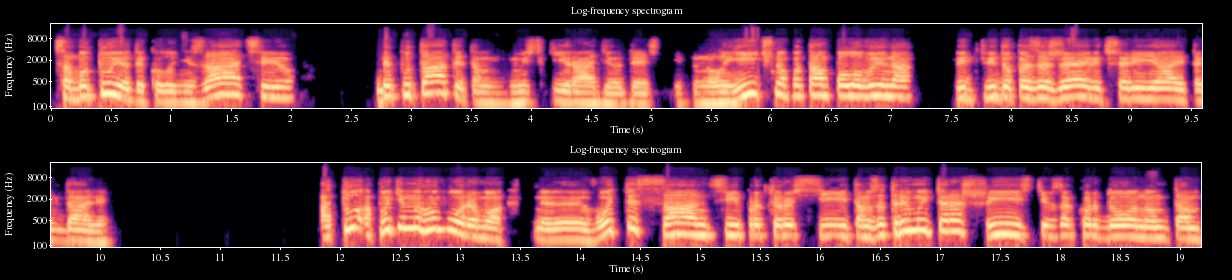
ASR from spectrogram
саботує деколонізацію. Депутати там в міській раді Одеській, аналогічно, бо там половина від, від ОПЗЖ, від Шарія і так далі. А ту, а потім ми говоримо: е, вводьте санкції проти Росії, там затримуйте рашистів за кордоном, там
